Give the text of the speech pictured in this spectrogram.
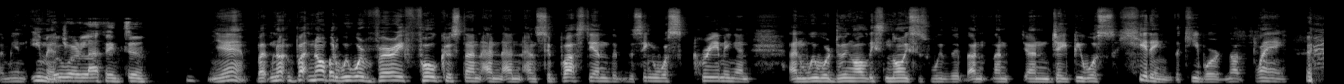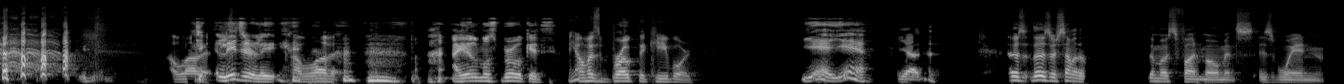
I mean, image. We were laughing too. Yeah, but no, but no, but we were very focused, and and and, and Sebastian, the, the singer, was screaming, and and we were doing all these noises with the and and, and JP was hitting the keyboard, not playing. I love it. Literally, I love it. I almost broke it. He almost broke the keyboard. Yeah, yeah. Yeah, those those are some of the the most fun moments is when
